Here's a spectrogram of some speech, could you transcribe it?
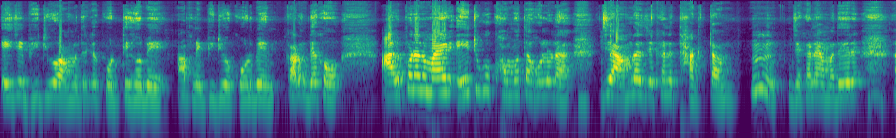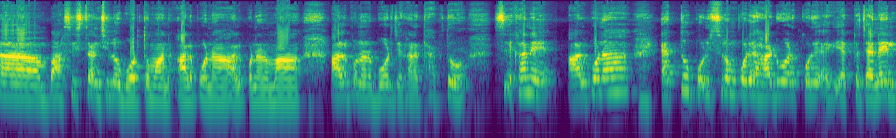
এই যে ভিডিও আমাদেরকে করতে হবে, আপনি ভিডিও করবেন? কারণ দেখো, আলপনার মায়ের এইটুকু ক্ষমতা হলো না যে আমরা যেখানে থাকতাম, হুম, যেখানে আমাদের বাসস্থান ছিল বর্তমান, আলপনা, আলপনার মা, আলপনার বোর যেখানে থাকতো, সেখানে আলপনা এত পরিশ্রম করে হার্ডওয়ার্ক করে এক- একটা চ্যানেল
